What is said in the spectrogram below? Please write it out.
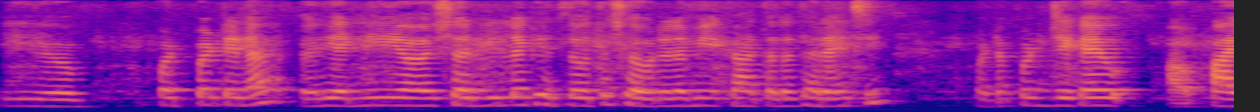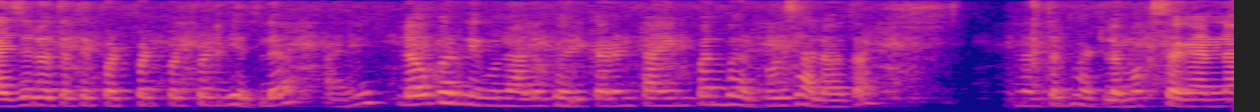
की पटपट आहे ना यांनी अं, शर्विलला घेतलं होतं. शौर्याला मी एका हाताला धरायची. पटापट जे काय पाहिजे होतं ते पटपट पटपट घेतलं आणि लवकर निघून आलो घरी. कारण टाईम पण भरपूर झाला होता. नंतर म्हटलं मग सगळ्यांना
